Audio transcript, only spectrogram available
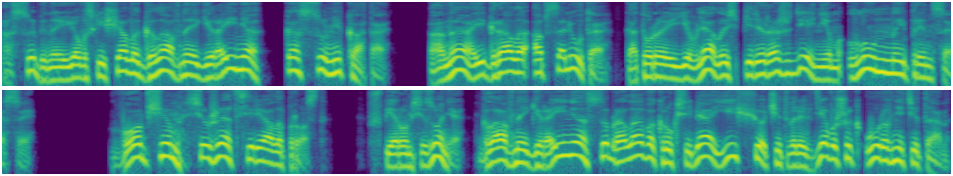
Особенно ее восхищала главная героиня Касуми Ката. Она играла Абсолюта, которая являлась перерождением лунной принцессы. В общем, сюжет сериала прост. В первом сезоне главная героиня собрала вокруг себя еще четверых девушек уровня Титан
